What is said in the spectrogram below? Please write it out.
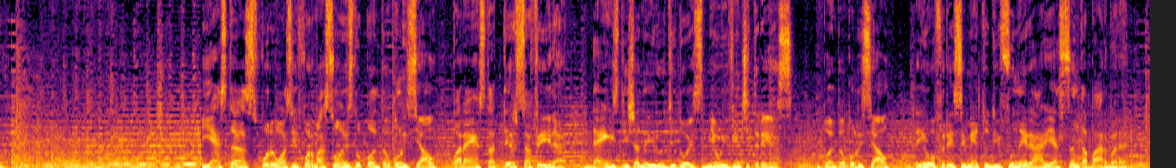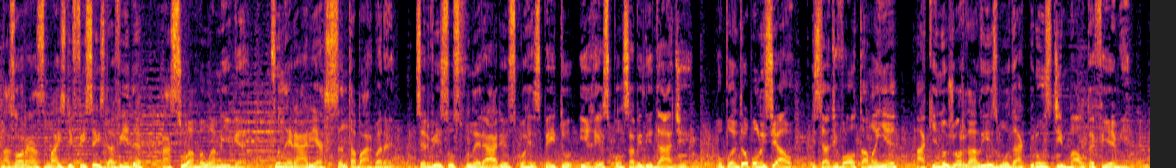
E estas foram as informações do plantão policial para esta terça-feira, 10 de janeiro de 2023. O plantão policial tem o oferecimento de Funerária Santa Bárbara. Nas horas mais difíceis da vida, a sua mão amiga. Funerária Santa Bárbara. Serviços funerários com respeito e responsabilidade. O plantão policial está de volta amanhã aqui no jornalismo da Cruz de Malta FM.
